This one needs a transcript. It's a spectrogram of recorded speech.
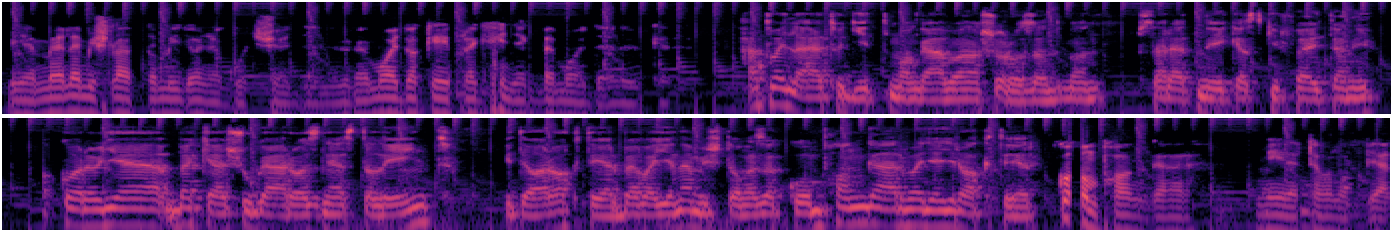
milyen, mert nem is láttam így anyagot se egyenlőre. Majd a képregényekben majd előkerül. Hát vagy lehet, hogy itt magában a sorozatban szeretnék ezt kifejteni. Akkor ugye be kell sugározni ezt a lényt ide a raktérbe, vagy én nem is tudom, ez a komphangár, vagy egy raktér? Komphangár mérete alapján.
